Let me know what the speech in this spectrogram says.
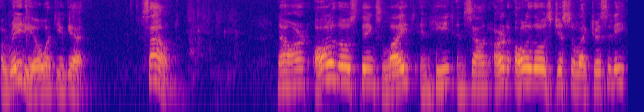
a radio, what do you get? Sound. Now, aren't all of those things, light and heat and sound, aren't all of those just electricity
